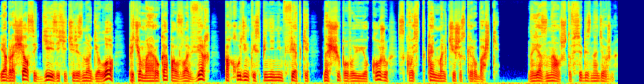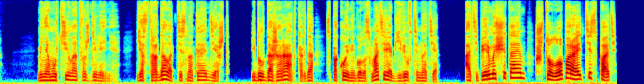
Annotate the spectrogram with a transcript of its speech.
и обращался к Гейзихе через ноги Ло, причем моя рука ползла вверх по худенькой спине нимфетки, нащупывая ее кожу сквозь ткань мальчишеской рубашки. Но я знал, что все безнадежно. Меня мутило от вожделения. Я страдал от тесноты одежд и был даже рад, когда спокойный голос матери объявил в темноте. «А теперь мы считаем, что Ло пора идти спать».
